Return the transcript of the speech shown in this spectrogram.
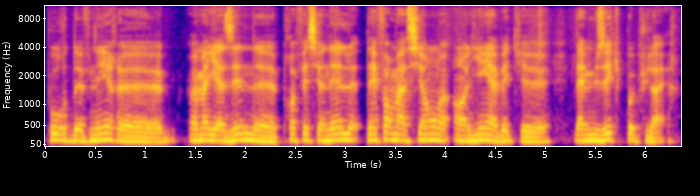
pour devenir un magazine professionnel d'information en lien avec la musique populaire.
